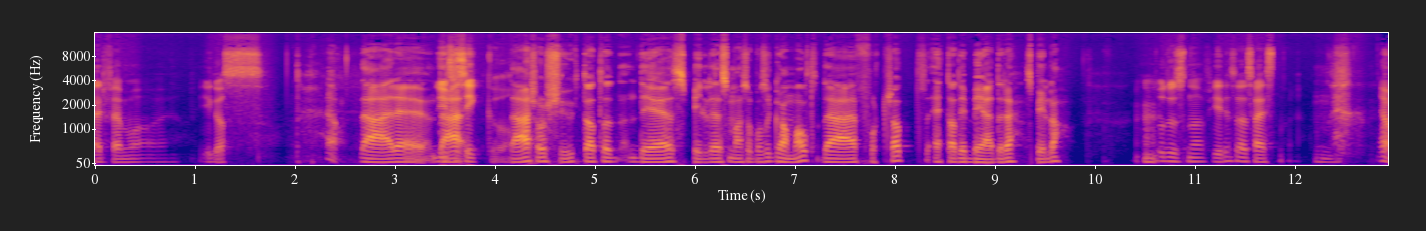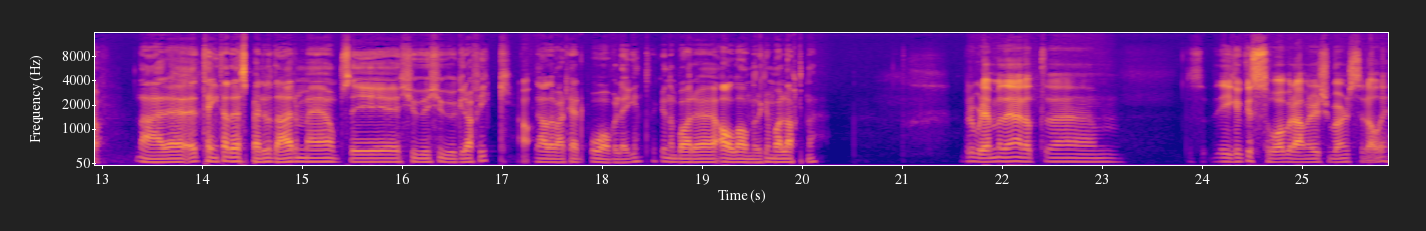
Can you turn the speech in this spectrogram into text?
R5 og gi gass. Det, er, eh, det, er, det er så sjukt at det spillet som er såpass gammelt, det er fortsatt et av de bedre spillene. 2004, så er det 16 år. Det er, eh, tenk deg det spillet der med om å si, 2020-grafikk. Ja. Det hadde vært helt overlegent. Kunne bare, alle andre kunne bare lagt ned. Problemet med det er at uh, det gikk jo ikke så bra med Richard Burns Rally,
